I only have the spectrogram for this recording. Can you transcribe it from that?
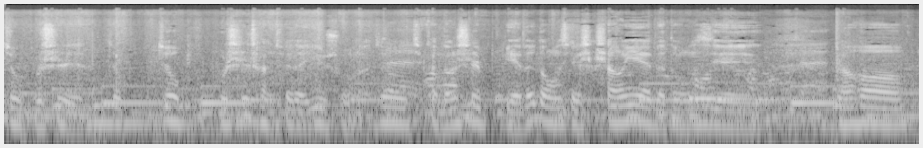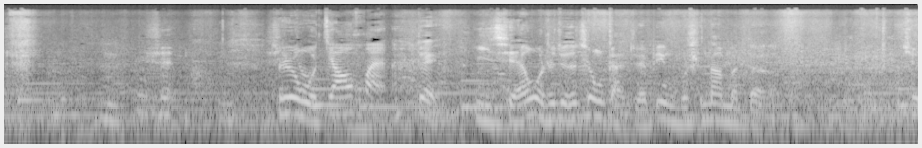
就不是就就不是纯粹的艺术了，就可能是别的东西，是商业的东西。然后，嗯，是。就是我交换，对以前我是觉得这种感觉并不是那么的，就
